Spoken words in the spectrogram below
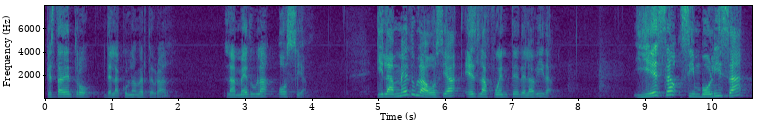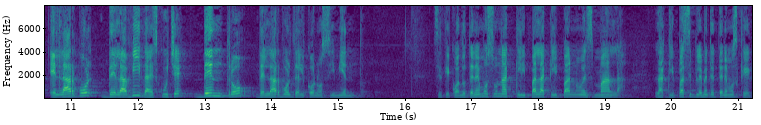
¿Qué está dentro de la columna vertebral? La médula ósea. Y la médula ósea es la fuente de la vida. Y eso simboliza el árbol de la vida, escuche, dentro del árbol del conocimiento. Es decir, que cuando tenemos una clipa, la clipa no es mala. La clipa simplemente tenemos que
